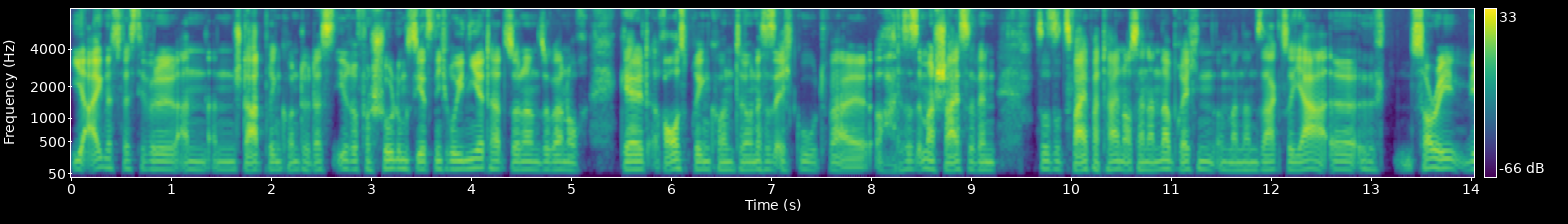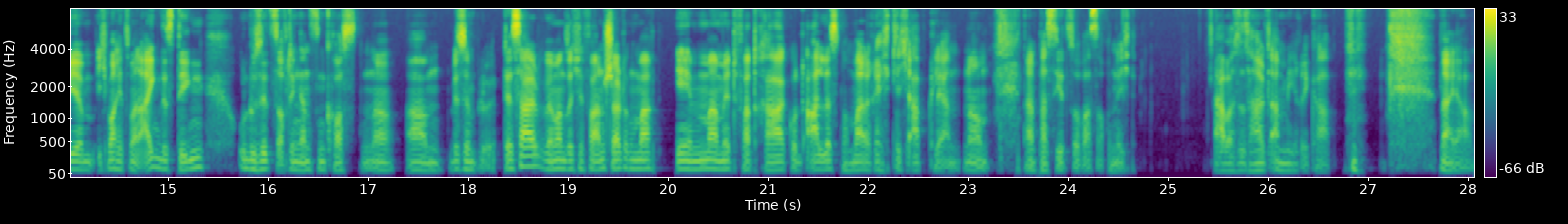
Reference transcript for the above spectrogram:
ihr eigenes Festival an, an den Start bringen konnte, dass ihre Verschuldung sie jetzt nicht ruiniert hat, sondern sogar noch Geld rausbringen konnte und das ist echt gut, weil oh, das ist immer scheiße, wenn so so zwei Parteien auseinanderbrechen und man dann sagt so ja, äh, sorry, wir, ich mache jetzt mein eigenes Ding und du sitzt auf den ganzen Kosten, ne? ähm, bisschen blöd. Deshalb, wenn man solche Veranstaltungen macht, immer mit Vertrag und alles nochmal rechtlich abklären, ne? dann passiert sowas auch nicht. Aber es ist halt Amerika. naja,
